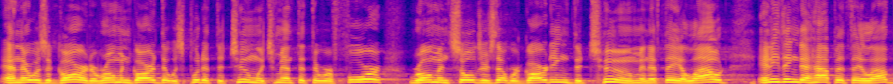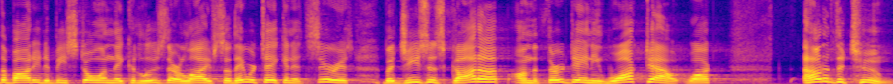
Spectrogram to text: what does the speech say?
and there was a guard, a Roman guard that was put at the tomb, which meant that there were four Roman soldiers that were guarding the tomb. And if they allowed anything to happen, if they allowed the body to be stolen, they could lose their life. So they were taking it serious. But Jesus got up on the third day and he walked out, walked out of the tomb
